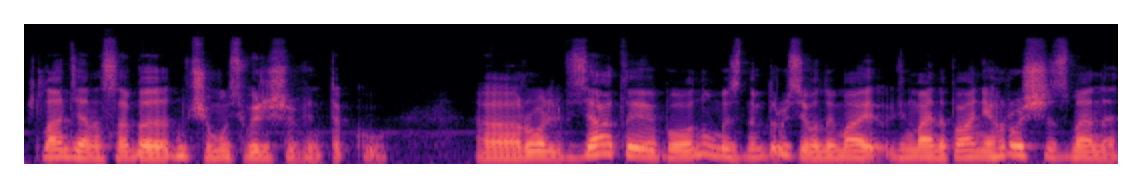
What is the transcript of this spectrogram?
Шотландія на себе ну, чомусь вирішив він таку роль взяти, бо ну, ми з ним друзі, вони має, він має непогані гроші з мене.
